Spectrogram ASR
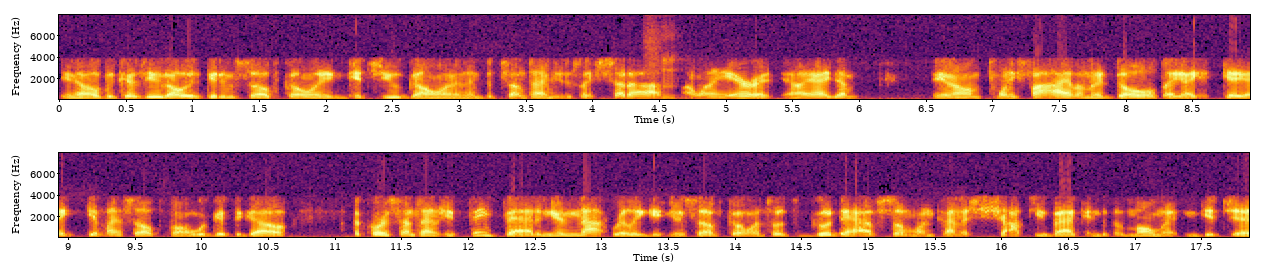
you know, because he would always get himself going and get you going, and then but sometimes you just like shut up, hmm. I want to hear it. You know, I, I'm, you know, I'm 25, I'm an adult, I, I, I get myself going, we're good to go. Of course, sometimes you think that, and you're not really getting yourself going. So it's good to have someone kind of shock you back into the moment and get you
